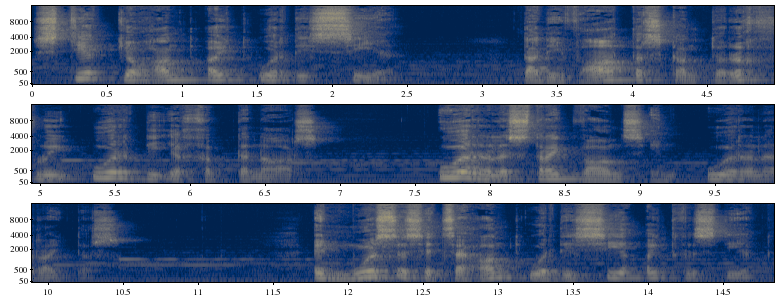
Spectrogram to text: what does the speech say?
"Steek jou hand uit oor die see, dat die waters kan terugvloei oor die Egiptenaars." oor hulle strydwaans en oor hulle ruiters. En Moses het sy hand oor die see uitgesteek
